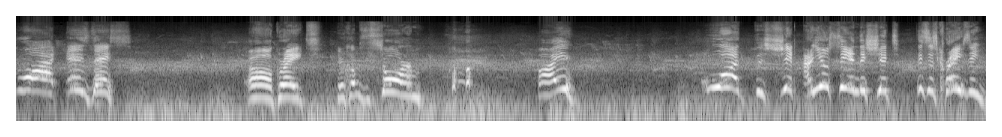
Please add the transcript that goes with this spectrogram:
What is this? Oh, great. Here comes the storm. Hi. What the shit? Are you seeing this shit? This is crazy.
